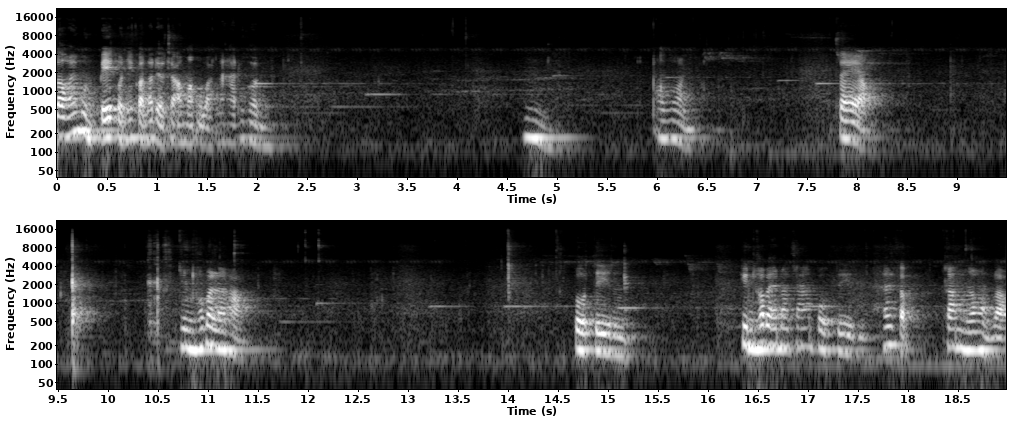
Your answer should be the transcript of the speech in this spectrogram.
รอให้หมุนเป๊ะกว่านี้ก่อนแล้วเดี๋ยวจะเอามาอวดนะคะทุกคน อืมอร่อยแซ่บกินเข้าไปเลยค่ะ โปรตีน กินเข้าไปมาสร้างโปรตีนให้กับกล้ามเนื้อของเรา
